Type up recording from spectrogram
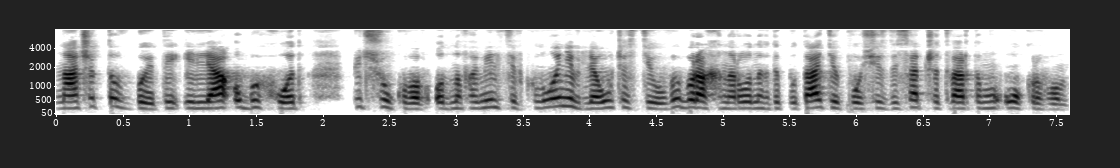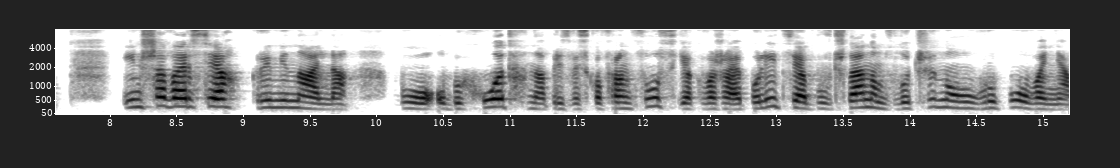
начебто вбитий Ілля Обиход підшукував однофамільців клонів для участі у виборах народних депутатів по 64-му округу. Інша версія кримінальна, бо обиход на прізвисько француз, як вважає поліція, був членом злочинного угруповання.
